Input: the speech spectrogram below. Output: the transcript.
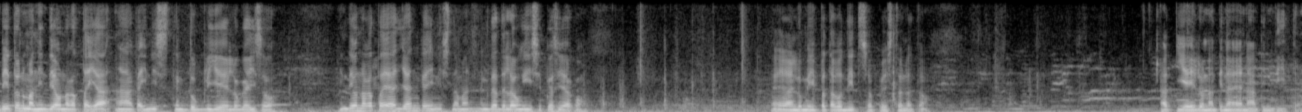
Dito naman hindi ako nakataya, nakakainis, nagdoble yellow guys oh. Hindi ako nakataya dyan, kainis naman. Nagdadalawang isip kasi ako. Ayan, lumipat ako dito sa pwesto na to. At yellow na tinaya natin dito.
